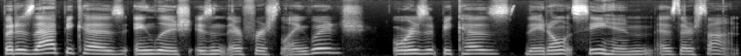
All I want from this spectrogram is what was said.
But is that because English isn't their first language? Or is it because they don't see him as their son?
